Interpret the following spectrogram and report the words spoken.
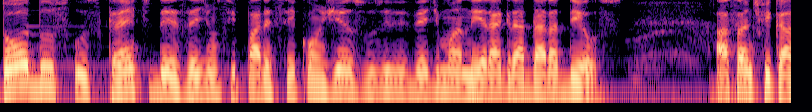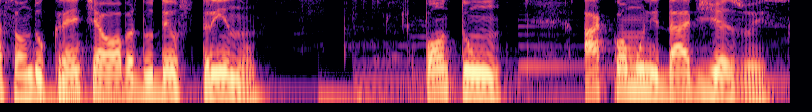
Todos os crentes desejam se parecer com Jesus e viver de maneira a agradar a Deus. A santificação do crente é obra do Deus Trino. Ponto 1. A comunidade de Jesus.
